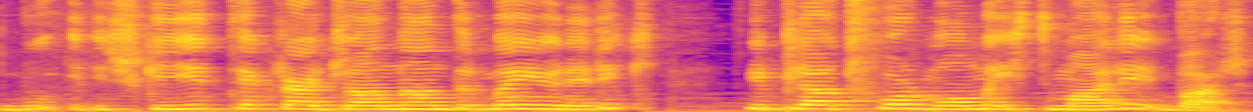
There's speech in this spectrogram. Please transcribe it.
bu ilişkiyi tekrar canlandırmaya yönelik bir platform olma ihtimali var.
